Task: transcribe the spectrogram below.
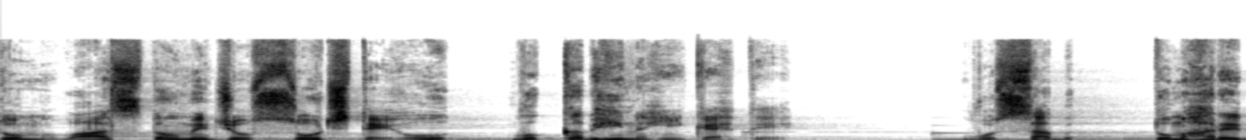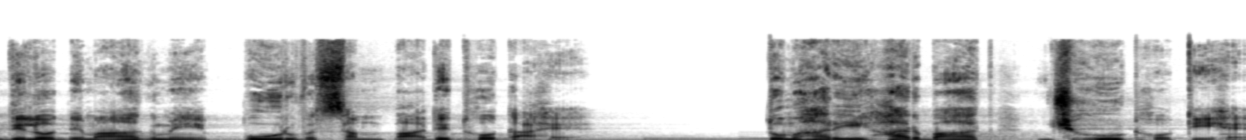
तुम वास्तव में जो सोचते हो, वो कभी नहीं कहते। वो सब तुम्हारे दिलो दिमाग में पूर्व संपादित होता है। तुम्हारी हर बात झूठ होती है,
